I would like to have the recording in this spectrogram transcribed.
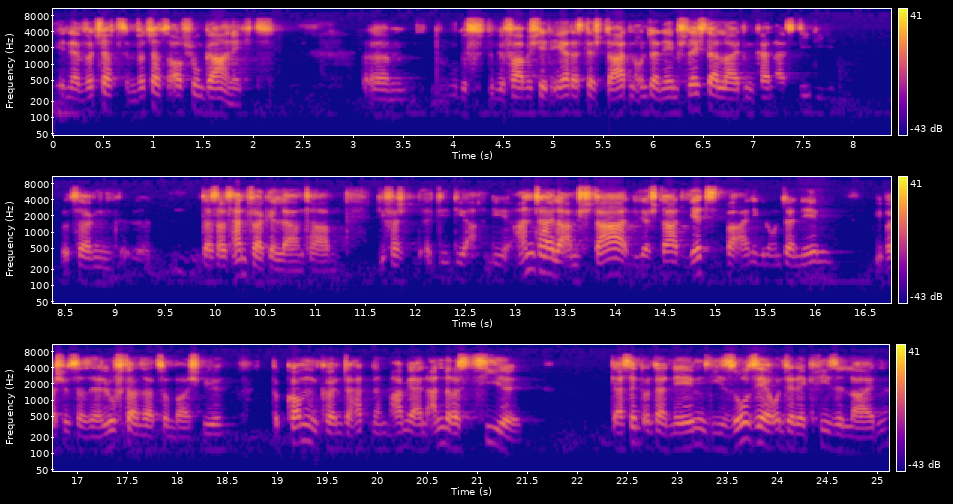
in der Wirtschafts-, im Wirtschaftsaufschwung gar nichts. Ähm, die Gefahr besteht eher, dass der Staat ein Unternehmen schlechter leiten kann als die, die sozusagen das als Handwerk gelernt haben. Die, die, die, die Anteile am Staat, die der Staat jetzt bei einigen Unternehmen, wie beispielsweise der Lufthansa zum Beispiel, bekommen könnte, hat, haben ja ein anderes Ziel. Das sind Unternehmen, die so sehr unter der Krise leiden,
